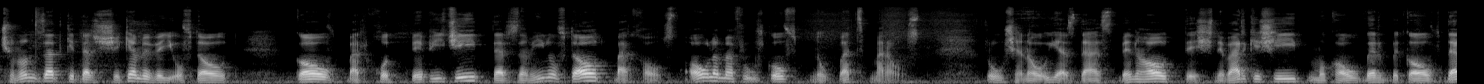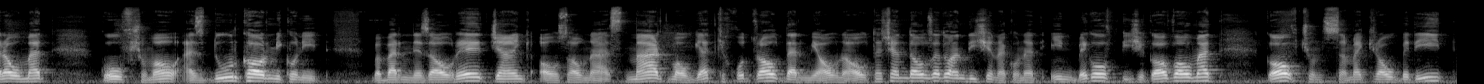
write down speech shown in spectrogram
چنان زد که در شکم وی افتاد. گاو بر خود بپیچید در زمین افتاد برخاست. آل مفروش گفت نوبت مراست. روشنایی از دست بنهاد دشنه برکشید مکاوبر به گاو در آمد گفت شما از دور کار می‌کنید. و بر نظاره جنگ آسان است. مرد باید که خود را در میان آتش اندازد و اندیشه نکند. این بگفت پیش گاو آمد. گاو چون سمک را بدید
